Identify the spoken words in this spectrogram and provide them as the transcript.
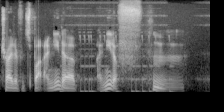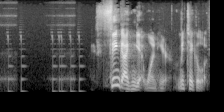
I'll try a different spot. I need a I need a hmm. I think I can get one here. Let me take a look.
